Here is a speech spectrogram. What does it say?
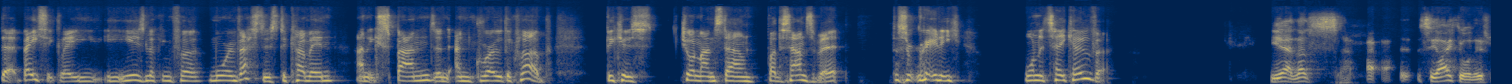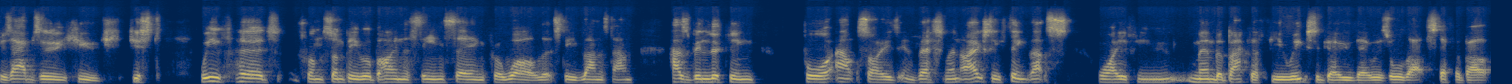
that basically he, is looking for more investors to come in and expand and, and grow the club because john lansdown by the sounds of it doesn't really want to take over yeah, that's see. I thought this was absolutely huge. Just we've heard from some people behind the scenes saying for a while that Steve Lansdown has been looking for outside investment. I actually think that's why, if you remember back a few weeks ago, there was all that stuff about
